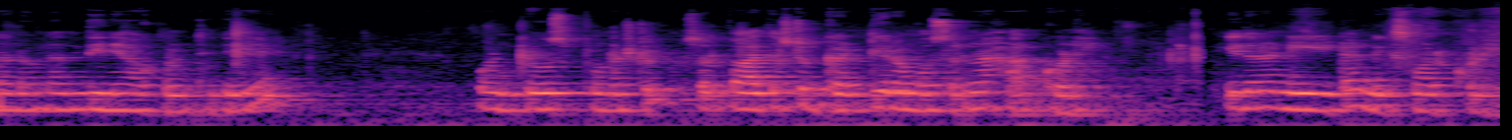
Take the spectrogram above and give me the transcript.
ನಾನು ನಂದಿನಿ ಹಾಕ್ಕೊಳ್ತಿದ್ದೀನಿ. ಒಂದು ಟೂ ಸ್ಪೂನಷ್ಟು ಸ್ವಲ್ಪ ಆದಷ್ಟು ಗಟ್ಟಿರೋ ಮೊಸರನ್ನ ಹಾಕ್ಕೊಳ್ಳಿ. ಇದನ್ನು ನೀಟಾಗಿ ಮಿಕ್ಸ್ ಮಾಡ್ಕೊಳ್ಳಿ.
